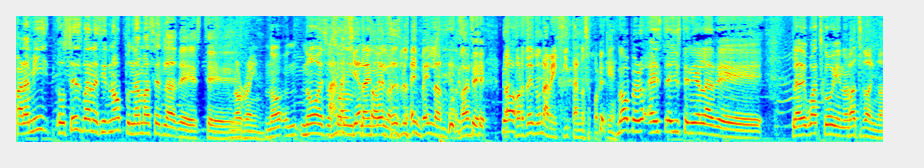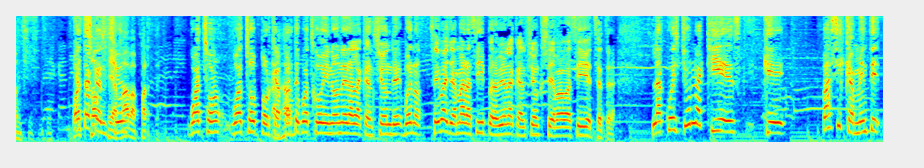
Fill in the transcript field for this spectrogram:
Para mí, ustedes van a decir, no, pues nada más es la de este. No Rain. No, no, esos Ah, no son es cierto, Blind Melon. es Blind Melon, perdón. Este, Me no. acordé de una abejita, no sé por qué. No, pero este- ellos tenían la de la de What's Going On. What's Going On, sí, sí, sí. What's Esta Up canción- se llamaba aparte. What's, on, What's Up, porque Ajá. aparte What's Going On era la canción de, bueno, se iba a llamar así, pero había una canción que se llamaba así, etcétera. La cuestión aquí es que básicamente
